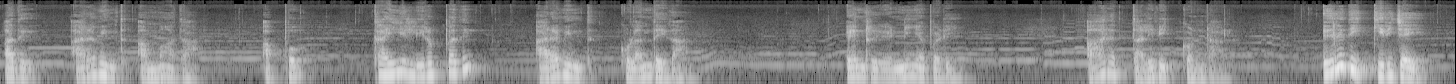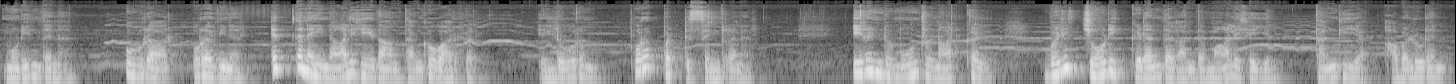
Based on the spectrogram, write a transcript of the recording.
அது அரவிந்த் அம்மாதான். அப்போ கையில் இருப்பது அரவிந்த் குழந்தைதான் என்று எண்ணியபடி ஆறத் தழுவிக்கொண்டாள் இறுதி கிரிஜை முடிந்தன. ஊரார் உறவினர் எத்தனை நாளிகைதான் தங்குவார்கள்? எல்லோரும் புறப்பட்டு சென்றனர். இரண்டு மூன்று நாட்கள் வெளிச்சோடி கிடந்த அந்த மாளிகையில் தங்கிய அவளுடன்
